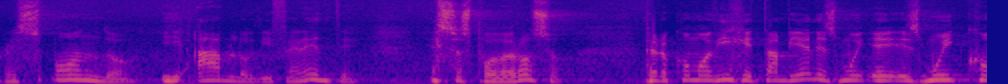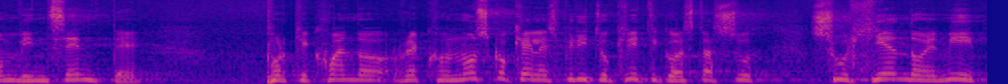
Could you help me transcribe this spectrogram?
respondo y hablo diferente. Eso es poderoso. Pero como dije, también es muy, es muy convincente porque cuando reconozco que el espíritu crítico está surgiendo en mí,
